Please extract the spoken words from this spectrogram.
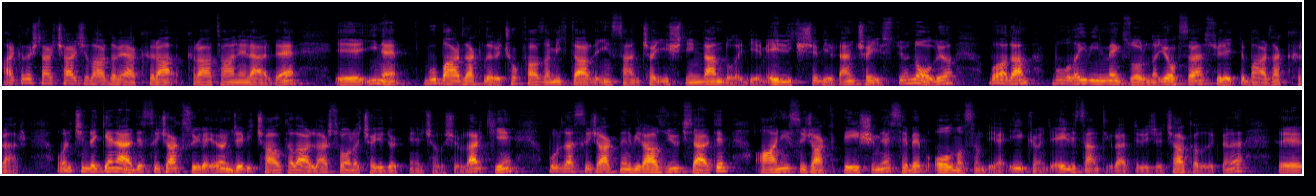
Arkadaşlar çaycılarda veya kıra, kıraathanelerde e, yine bu bardakları çok fazla miktarda insan çay içtiğinden dolayı diyelim 50 kişi birden çay istiyor. Ne oluyor? Bu adam bu olayı bilmek zorunda yoksa sürekli bardak kırar. Onun için de genelde sıcak suyla önce bir çalkalarlar sonra çayı dökmeye çalışırlar ki burada sıcaklığını biraz yükseltip ani sıcaklık değişimine sebep olmasın diye. İlk önce 50 santigrat derece çalkaladıklarını e,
